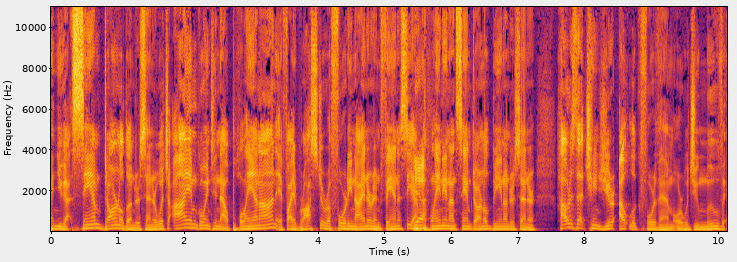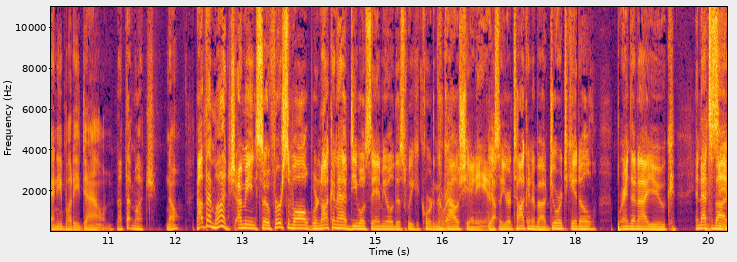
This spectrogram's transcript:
and you got Sam Darnold under center, which I am going to now plan on. If I roster a 49er in fantasy, I'm planning on Sam Darnold being under center. How does that change your outlook for them, or would you move anybody down? Not that much. No? Not that much. I mean, so first of all, we're not going to have Deebo Samuel this week, according to Kyle Shanahan. Yep. So you're talking about George Kittle, Brandon Aiyuk, and that's and about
